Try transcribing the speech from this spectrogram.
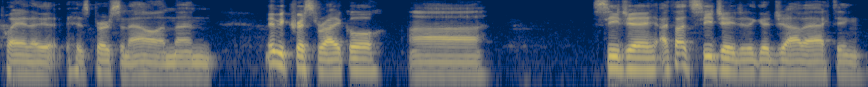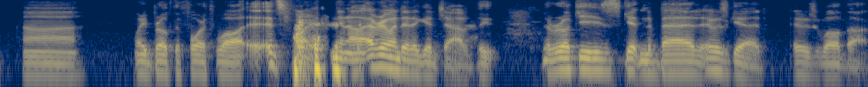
playing a, his personnel, and then maybe Chris Reichel. Uh, CJ, I thought CJ did a good job acting uh, when he broke the fourth wall. It's funny, you know. Everyone did a good job. The the rookies getting to bed. It was good. It was well done.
